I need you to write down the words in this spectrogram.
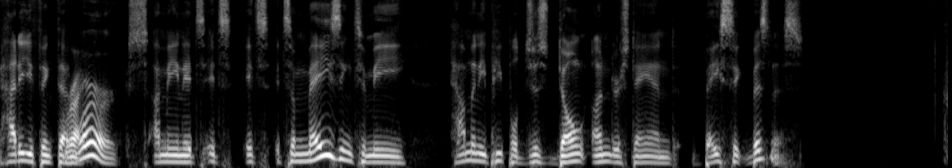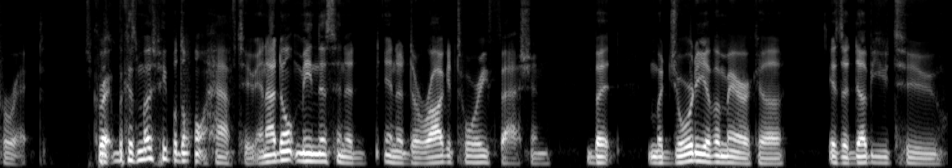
how do you think that Right. works? I mean, it's it's it's it's amazing to me how many people just don't understand basic business. Correct. Correct. Because most people don't have to, and I don't mean this in a in a derogatory fashion, but majority of America is a W two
